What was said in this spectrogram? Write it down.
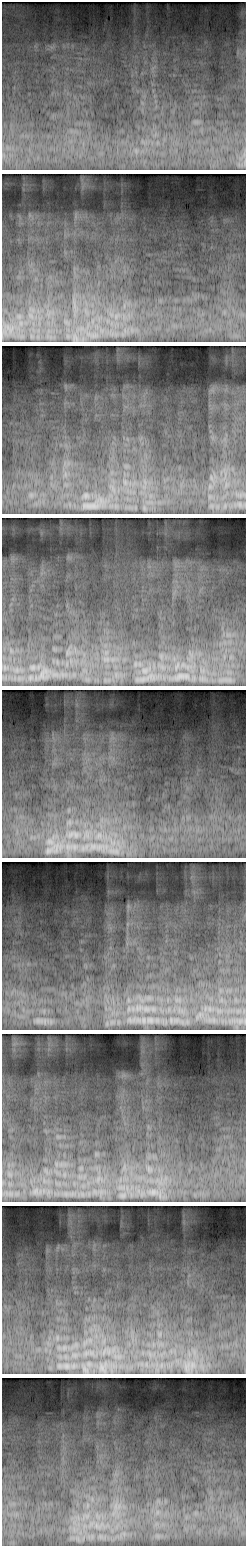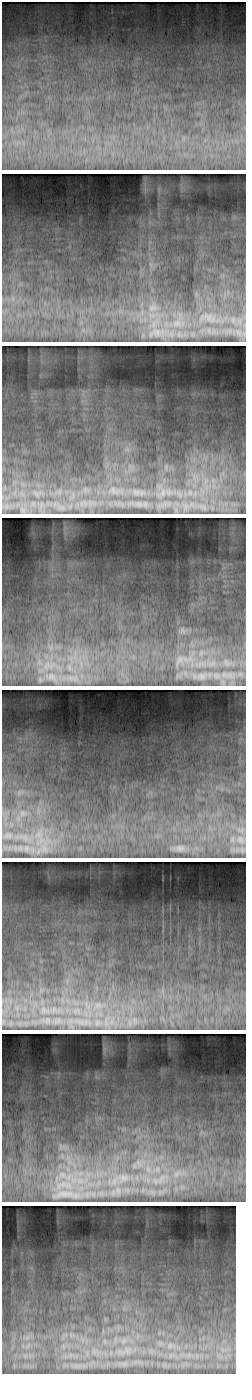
Universe Galvatron. Den Panzermodus oder welcher? Ach, Unique Toys Galvatron. Ja, hat hier jemand ein Unique Toys Galvatron zu verkaufen? Den Unique Toys Mania King, genau. Unique Toys Mania King. Also entweder hören unsere Händler nicht zu oder sie haben einfach nicht das, nicht das da, was die Leute wollen. Ja, Das scheint so. Ja, also ist jetzt voller Erfolg, würde ich sagen, in unserer Vermittlung. noch irgendwelche Fragen? Ja. Was ganz speziell ist, die Iron Army Drohnen, ich glaube von TFC sind die, TFC Iron Army Drohnen für die Powercore Combine. Es wird immer spezieller werden. Irgendein Händler die TFC Iron Army Drohnen. Sieht wirklich auch schlecht aus, aber wir sind ja auch nur wegen der Trostpreise hier, ne? So, le- letzte Runde würde ich sagen, oder vorletzte? Wenn zwei. Das wäre meine Okay, drei, drei Leute noch, ich sehe drei Meldungen, die gehen wir jetzt auch durch.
